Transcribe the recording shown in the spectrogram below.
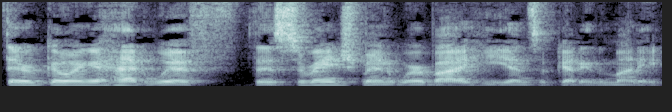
they're going ahead with this arrangement whereby he ends up getting the money.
